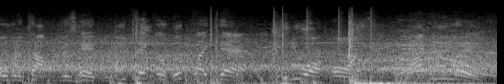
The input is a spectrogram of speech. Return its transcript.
over the top of his head. When you take a hook like that, you are on wobbly leg.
